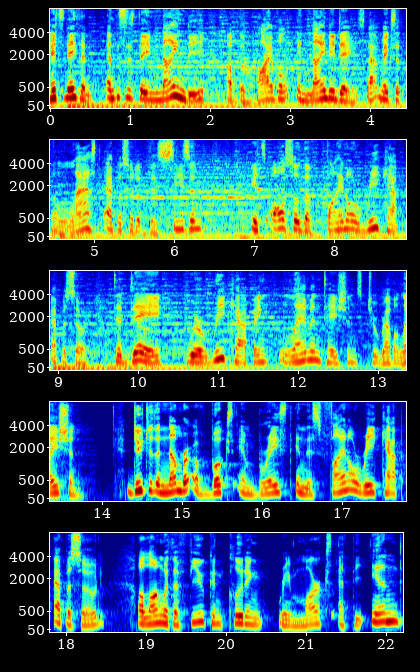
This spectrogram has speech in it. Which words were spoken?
Hey, it's Nathan, and this is day 90 of the Bible in 90 days. That makes it the last episode of this season. It's also the final recap episode. Today, we're recapping Lamentations to Revelation. Due to the number of books embraced in this final recap episode, along with a few concluding remarks at the end,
